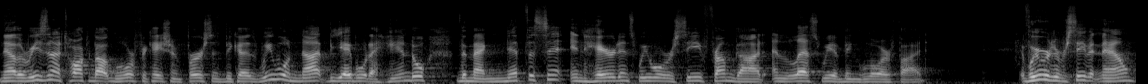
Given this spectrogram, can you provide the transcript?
Now, the reason I talked about glorification first is because we will not be able to handle the magnificent inheritance we will receive from God unless we have been glorified. If we were to receive it now,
